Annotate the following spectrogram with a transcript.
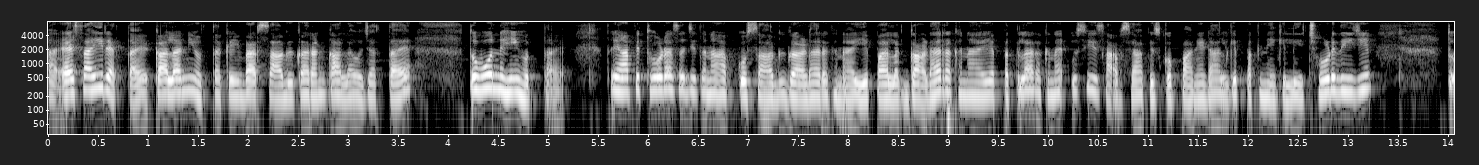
ऐसा ही रहता है। काला नहीं होता, कई बार साग का रंग काला हो जाता है तो वो नहीं होता है। तो यहाँ पे थोड़ा सा जितना आपको साग गाढ़ा रखना है, ये पालक गाढ़ा रखना है, या पतला रखना है, उसी हिसाब से आप इसको पानी डाल के पकने के लिए छोड़ दीजिए। तो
